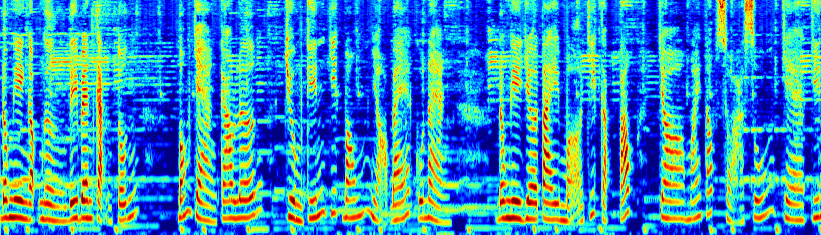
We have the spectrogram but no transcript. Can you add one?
Đông Nghi ngập ngừng đi bên cạnh Tuấn. Bóng chàng cao lớn, chùm kín chiếc bóng nhỏ bé của nàng. Đông Nghi giơ tay mở chiếc cặp tóc, cho mái tóc xõa xuống che kín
